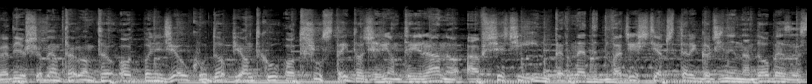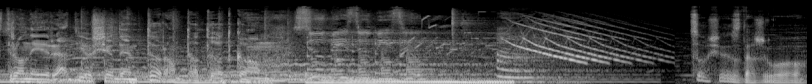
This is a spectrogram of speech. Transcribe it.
Radio 7 Toronto od poniedziałku do piątku od 6 do 9 rano, a w sieci internet 24 godziny na dobę ze strony radio7toronto.com. Co się zdarzyło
